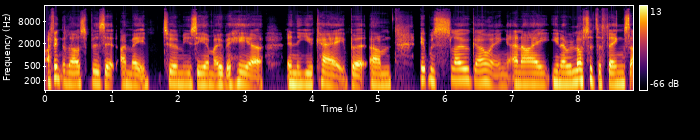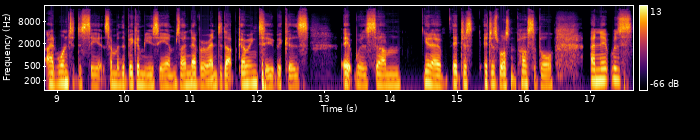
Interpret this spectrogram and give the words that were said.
i think the last visit i made to a museum over here in the UK, but um, it was slow going. And I, you know, a lot of the things that I'd wanted to see at some of the bigger museums, I never ended up going to because it was, um, you know, it just it just wasn't possible. And it was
